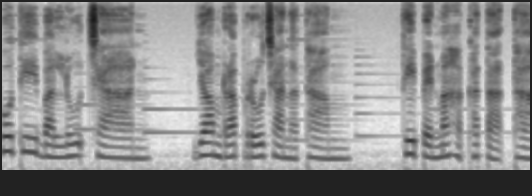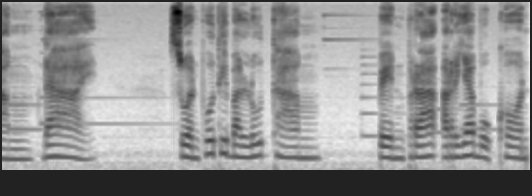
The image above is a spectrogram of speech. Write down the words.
ผู้ที่บรรลุฌานย่อมรับรู้ฌานธรรม ที่เป็นมหคตธรรมได้ ส่วนผู้ที่บรรลุธรรม เป็นพระอริยบุคคล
